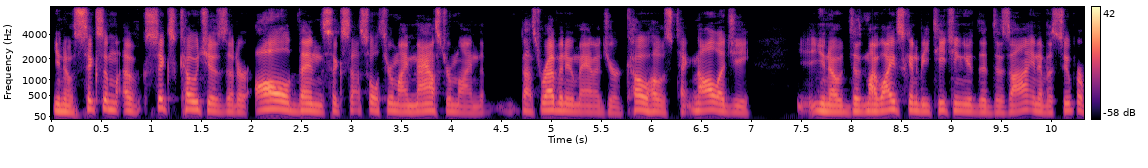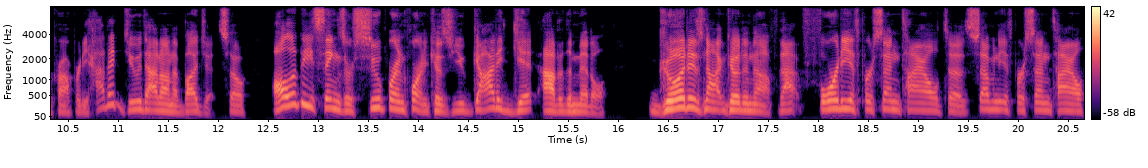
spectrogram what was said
you know six of, of, six coaches that are all been successful through my mastermind the best revenue manager, co-host, technology. You know, my wife's going to be teaching you the design of a super property, how to do that on a budget. So all of these things are super important because you got to get out of the middle. Good is not good enough. That 40th percentile to 70th percentile,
